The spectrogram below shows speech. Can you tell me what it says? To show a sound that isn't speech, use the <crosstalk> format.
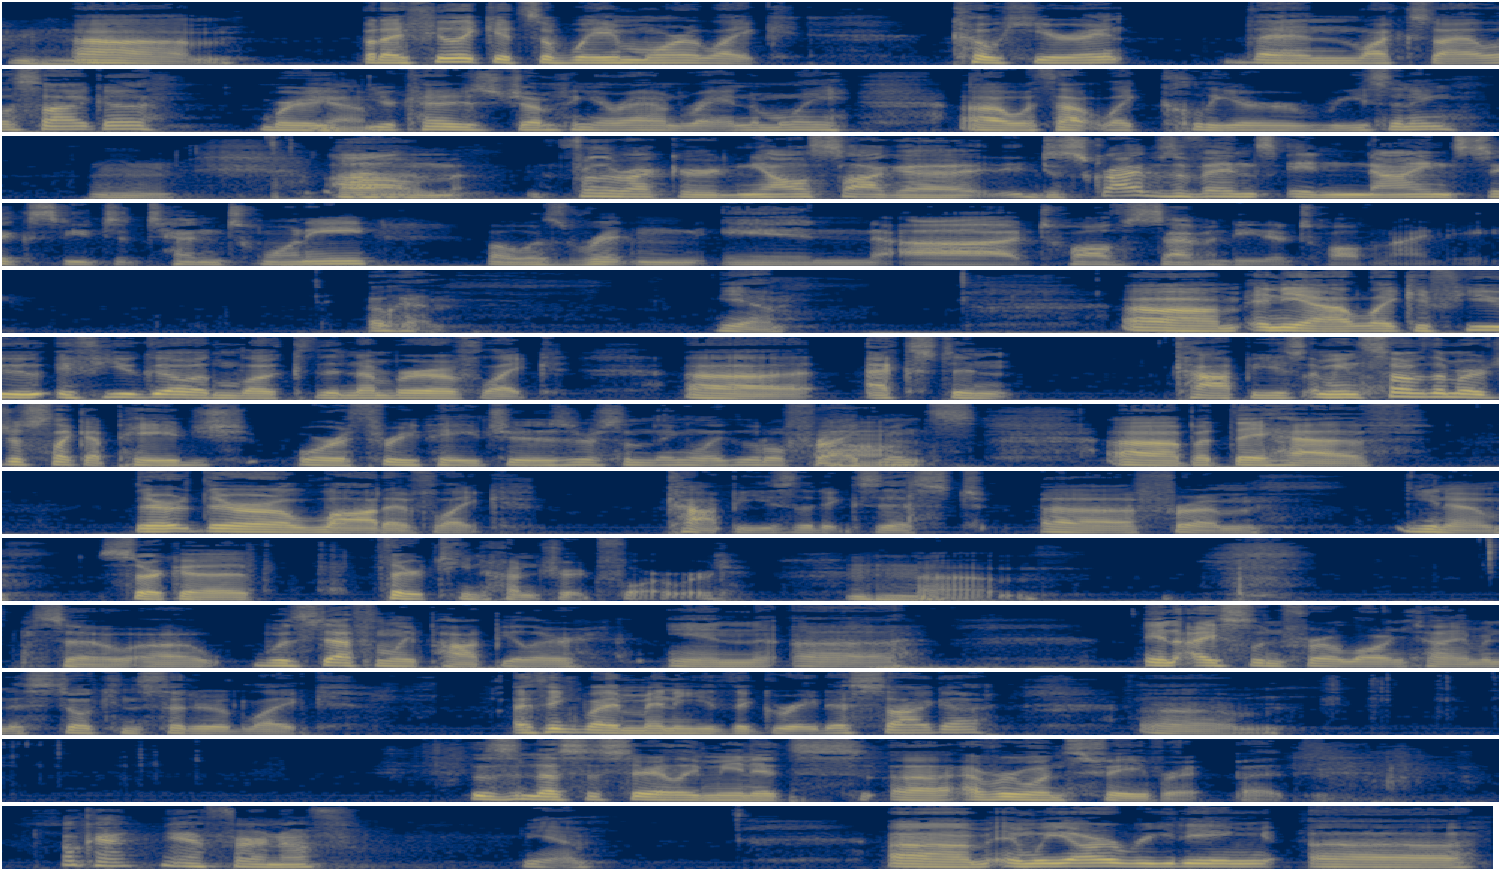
Mhm. Um, but I feel like it's a way more like coherent than Laxdæla Saga, where Yeah. you're kind of just jumping around randomly uh, without like clear reasoning. Mhm. Um, Um, for the record, Njal Saga describes events in 960 to 1020, but was written in uh, 1270 to 1290. Okay. Yeah. Um, and yeah, like if you if you go and look, the number of like uh extant copies. I mean, some of them are just like a page or three pages or something like little fragments. uh but they have there there are a lot of like copies that exist uh from you know circa 1300 forward. Mhm. Um, so uh, was definitely popular in uh, in Iceland for a long time, and is still considered like I think by many the greatest saga. Um, doesn't necessarily mean it's uh, everyone's favorite, but Okay, yeah, fair enough. yeah. Um, and we are reading. Uh,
